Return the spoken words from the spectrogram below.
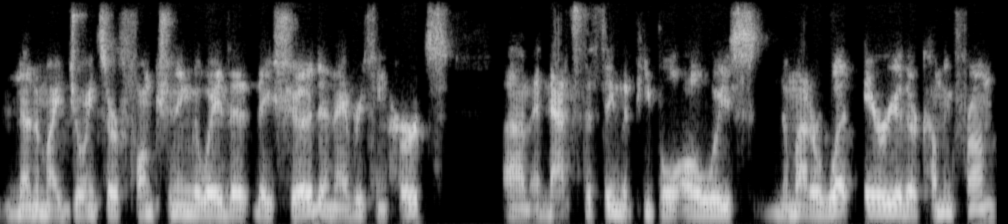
none of my joints are functioning the way that they should and everything hurts. Um, and that's the thing that people always, no matter what area they're coming from,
